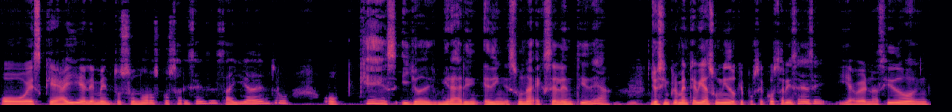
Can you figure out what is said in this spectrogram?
¿O es que hay elementos sonoros costarricenses ahí adentro? ¿O qué es? Y yo dije, mira, Edín, Edín es una excelente idea. Uh -huh. Yo simplemente había asumido que por ser costarricense y haber nacido en,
